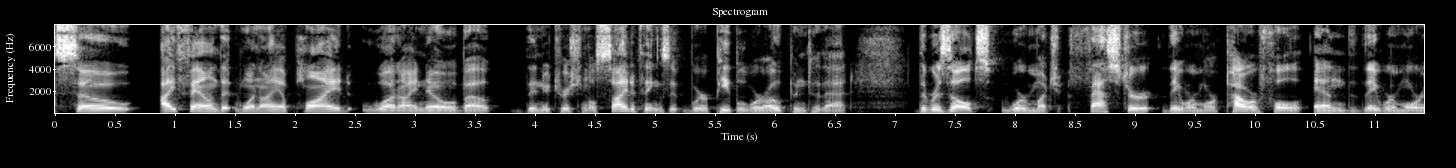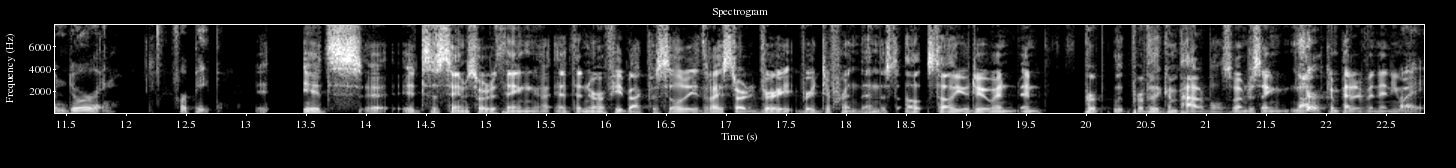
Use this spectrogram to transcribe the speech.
so I found that when I applied what I know about the nutritional side of things, that where people were open to that, the results were much faster, they were more powerful, and they were more enduring for people. It's uh, it's the same sort of thing at the neurofeedback facility that I started. Very very different than the style you do, and and per- perfectly compatible. So I'm just saying not Sure. competitive in any way. Right.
